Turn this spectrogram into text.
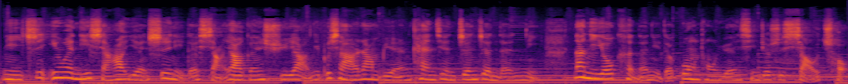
你是因为你想要掩饰你的想要跟需要，你不想要让别人看见真正的你，那你有可能你的共同原型就是小丑，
